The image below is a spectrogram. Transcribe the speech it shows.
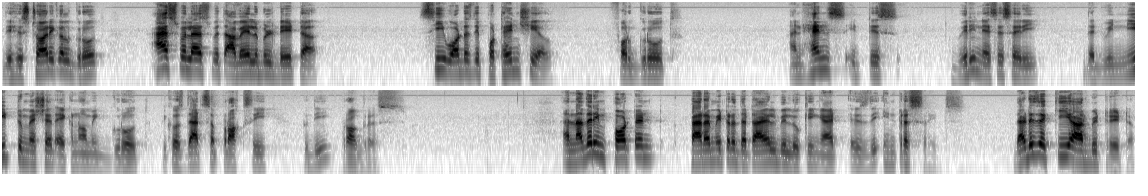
the historical growth as well as with available data see what is the potential for growth and hence it is very necessary that we need to measure economic growth because that is a proxy to the progress. Another important parameter that I will be looking at is the interest rates that is a key arbitrator.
